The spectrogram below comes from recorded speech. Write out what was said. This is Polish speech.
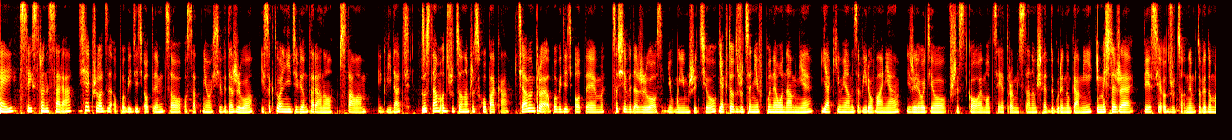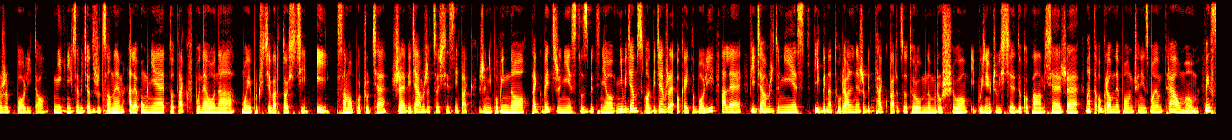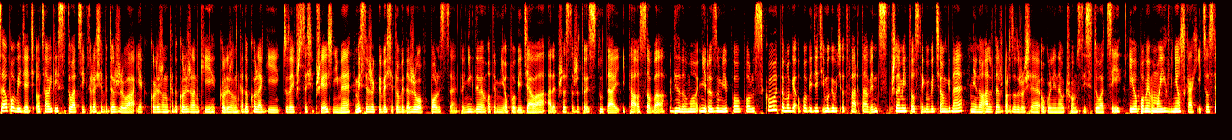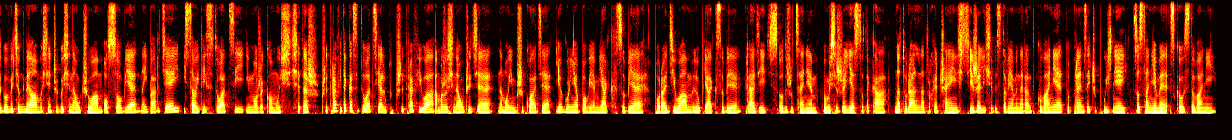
Hej, z tej strony Sara. Dzisiaj przychodzę opowiedzieć o tym, co ostatnio się wydarzyło. Jest aktualnie dziewiąta rano. Wstałam, jak widać. Zostałam odrzucona przez chłopaka. Chciałabym trochę opowiedzieć o tym, co się wydarzyło ostatnio w moim życiu, jak to odrzucenie wpłynęło na mnie, jakie miałam zawirowania, jeżeli chodzi o wszystko, o emocje, trochę mi stanął świat do góry nogami. I myślę, że gdy jest się odrzuconym, to wiadomo, że boli to. Nikt nie chce być odrzuconym, ale u mnie to tak wpłynęło na moje poczucie wartości i samopoczucie, że wiedziałam, że coś jest nie tak, że nie powinno tak być, że nie jest to zbytnio. Nie wiedziałam skąd. Wiedziałam, że okej, okay, to boli, ale wiedziałam, że to nie jest jakby naturalne, żeby tak bardzo to mną ruszyło. I później oczywiście dokopałam się, że ma to ogromne połączenie z moją traumą. Więc chcę opowiedzieć o całej tej sytuacji, która się wydarzyła, jak koleżanka do koleżanki, koleżanka do kolegi. Tutaj wszyscy się przyjaźnimy. Myślę, że gdyby się to wydarzyło w Polsce, to nigdy bym o tym nie opowiedziała, ale przez to, że to jest tutaj i ta osoba, wiadomo, nie rozumie po polsku, to mogę opowiedzieć i mogę być otwarta, więc przynajmniej to z tego wyciągnę. Nie no, ale też bardzo dużo się ogólnie nauczyłam z tej sytuacji. I opowiem o moich wnioskach i co z tego wyciągnęłam, właśnie czego się nauczyłam o sobie najbardziej i z całej tej sytuacji. I może komuś się też przytrafi taka sytuacja lub przytrafiła, a może się nauczycie na moim przykładzie. I ogólnie opowiem jak sobie poradziłam lub jak sobie radzić z odrzuceniem, bo myślę, że jest to taka naturalna trochę część. Jeżeli się wystawiamy na randkowanie, to prędzej czy później zostaniemy zghostowani,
